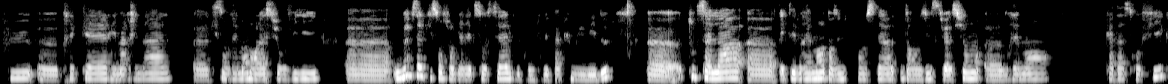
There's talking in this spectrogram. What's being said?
plus euh, précaires et marginales, euh, qui sont vraiment dans la survie, ou même celles qui sont sur le bien-être social, vu qu'on ne pouvait pas cumuler les deux, toutes celles-là étaient vraiment dans une situation vraiment catastrophique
